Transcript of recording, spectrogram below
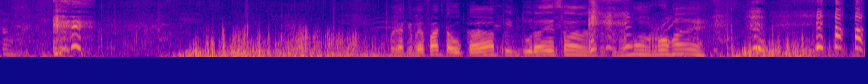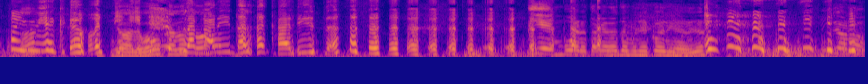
Toma. Oye, aquí me falta buscar pintura de esa que tenemos roja de. Ay, ¿Ah? mira qué bonito. Ya, le voy a buscar los La ojos. carita, la carita. Bien bueno está quedando este muñeco de nieve. ¿ya? ¿Sí o no?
